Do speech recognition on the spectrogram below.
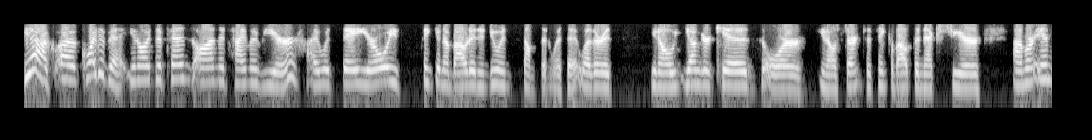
Yeah, uh, quite a bit. You know, it depends on the time of year. I would say you're always thinking about it and doing something with it, whether it's, you know, younger kids or, you know, starting to think about the next year um, or in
